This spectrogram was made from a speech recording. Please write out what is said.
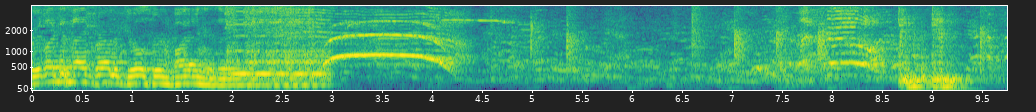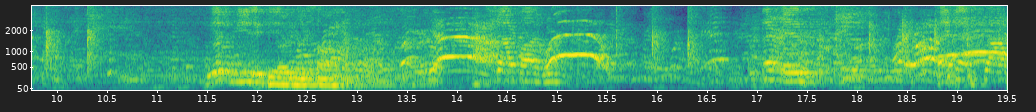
We'd like to thank Grandma Jules for inviting us in. Let's go! We have a music video to this song. It's shot by one. There it is. That guy shot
